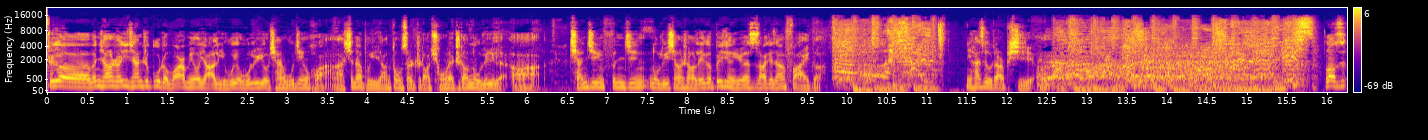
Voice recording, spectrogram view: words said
这个文强说，以前只顾着玩，没有压力，无忧无虑，有钱无尽花啊！现在不一样，懂事儿知道穷了，知道努力了啊！前进奋进，努力向上。那个背景音乐是啥？给咱发一个。你还是有点皮啊！老子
